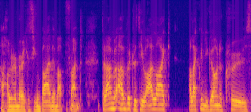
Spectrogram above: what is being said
uh, Holland America. So you can buy them up front. But I'm, I'm a bit with you. I like I like when you go on a cruise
